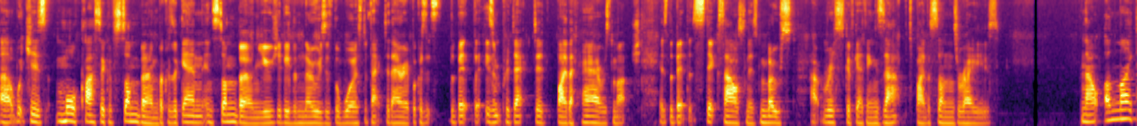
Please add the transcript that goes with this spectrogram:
Uh, which is more classic of sunburn because again in sunburn usually the nose is the worst affected area because it's the bit that isn't protected by the hair as much it's the bit that sticks out and is most at risk of getting zapped by the sun's rays now unlike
